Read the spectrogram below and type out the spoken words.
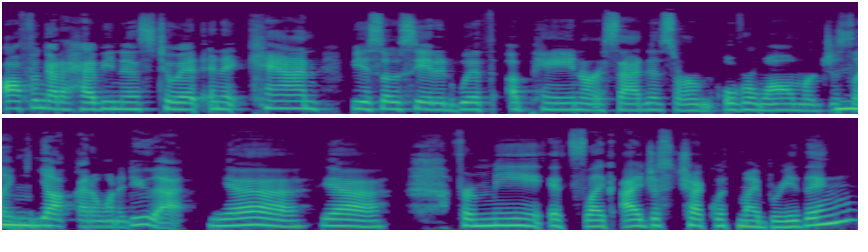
often got a heaviness to it, and it can be associated with a pain or a sadness or an overwhelm or just like, Mm. yuck, I don't want to do that. Yeah, yeah. For me, it's like I just check with my breathing.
